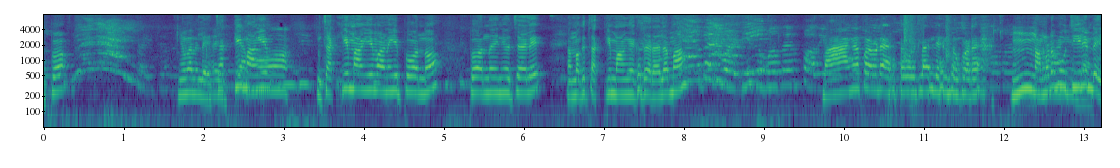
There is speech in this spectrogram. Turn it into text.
അപ്പൊ ഞാൻ പറഞ്ഞില്ലേ ചക്കി മാങ്ങിയും ചക്കി മാങ്ങിയും വേണമെങ്കിൽ ഇപ്പൊ വന്നോ? ഇപ്പൊ വന്നു കഴിഞ്ഞു വെച്ചാൽ നമുക്ക് ചക്കി മാങ്ങയൊക്കെ തരാലമ്മ മാങ്ങ ഇപ്പൊ ഇവിടെ അടുത്ത വീട്ടിലല്ലേ ഉള്ളൂ ഇവിടെ. ഉം നമ്മുടെ മൂച്ചിയിലുണ്ടേ.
